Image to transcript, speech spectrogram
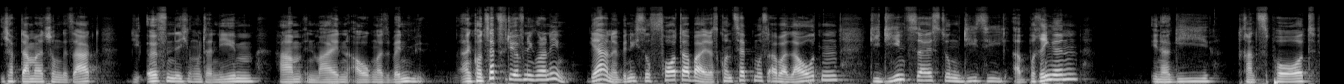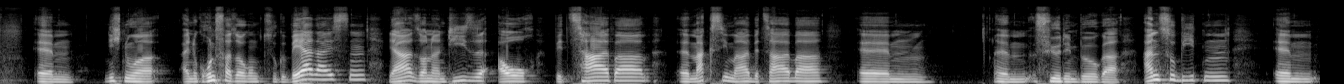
ich hab damals schon gesagt, die öffentlichen Unternehmen haben in meinen Augen, also wenn ein Konzept für die öffentlichen Unternehmen, gerne, bin ich sofort dabei. Das Konzept muss aber lauten, die Dienstleistungen, die sie erbringen, Energie, Transport, ähm, nicht nur eine Grundversorgung zu gewährleisten, ja, sondern diese auch bezahlbar, äh, maximal bezahlbar ähm, ähm, für den Bürger anzubieten, ähm,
